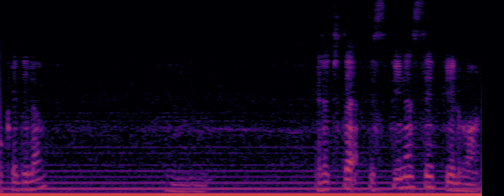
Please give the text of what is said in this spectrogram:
ওকে দিলাম। সিপ ফিল ওয়ান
